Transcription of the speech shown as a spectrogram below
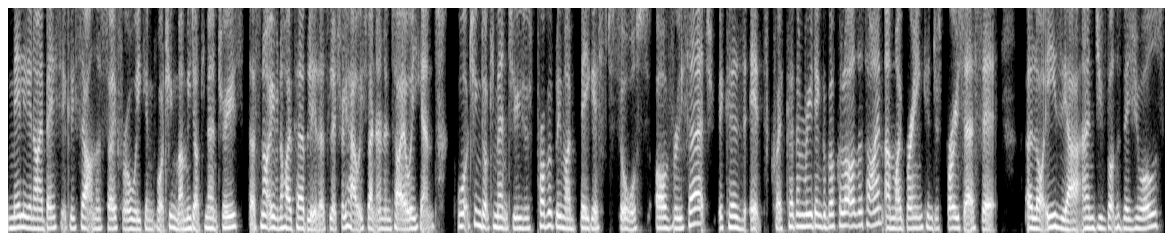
Millie and I basically sat on the sofa all weekend watching mummy documentaries. That's not even a hyperbole. That's literally how we spent an entire weekend. Watching documentaries was probably my biggest source of research because it's quicker than reading a book a lot of the time. And my brain can just process it a lot easier. And you've got the visuals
